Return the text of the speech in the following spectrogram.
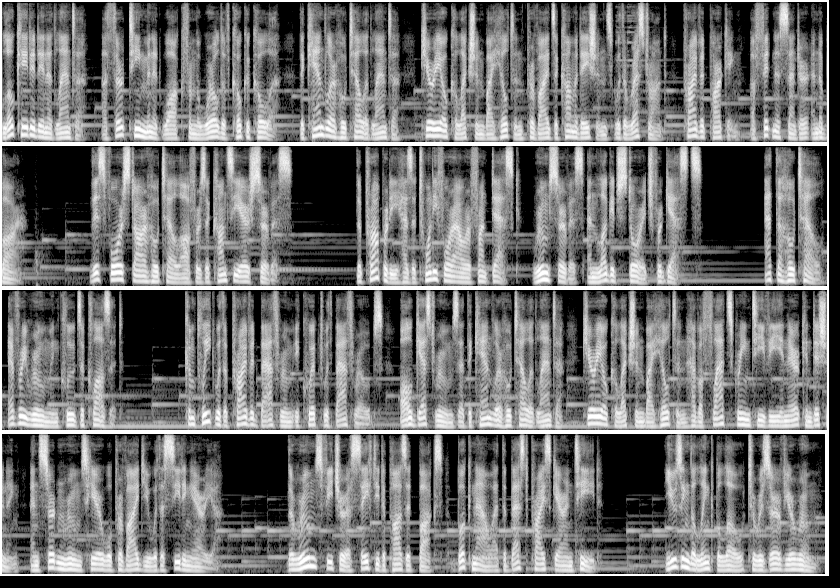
Located in Atlanta, a 13-minute walk from the world of Coca-Cola, the Candler Hotel Atlanta, Curio Collection by Hilton provides accommodations with a restaurant, private parking, a fitness center and a bar. This four-star hotel offers a concierge service. The property has a 24-hour front desk, room service and luggage storage for guests. At the hotel, every room includes a closet. Complete with a private bathroom equipped with bathrobes, all guest rooms at the Candler Hotel Atlanta, Curio Collection by Hilton have a flat-screen TV and air conditioning, and certain rooms here will provide you with a seating area. The rooms feature a safety deposit box, book now at the best price guaranteed. Using the link below to reserve your room.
